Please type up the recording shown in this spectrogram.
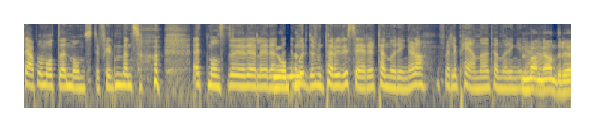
Det er på en måte en monsterfilm, men så et monster eller en, jo, men, en morder som terroriserer tenåringer. da. Veldig pene tenåringer. Mange andre,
